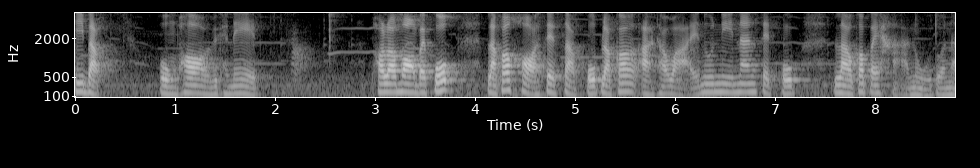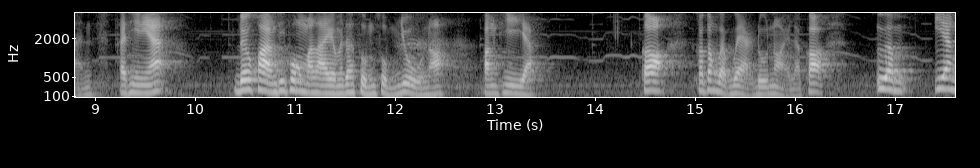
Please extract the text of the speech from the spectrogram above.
ที่แบบองค์พ่อพระพิฆเนศค่ะพอเรามองไปปุ๊บเราก็ขอเสร็จสับปุ๊บเราก็อะถวายนู่นนี่นั่นเสร็จปุ๊บ เราก็ไปหาหนูตัวนั้น แต่ทีเนี้ยด้วยความที่พวงมาลัยมันจะสุมสุมๆอยู่เนาะบางทีอะก็ก็ต้องแบบแหวกดูหน่อย แล้วก็เอื้อมเอี้ยง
